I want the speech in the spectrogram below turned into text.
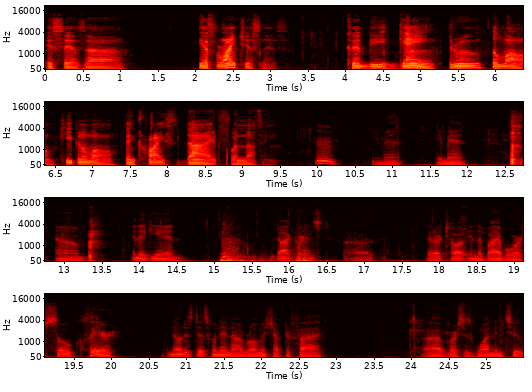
it says, uh, If righteousness could be gained through the law, keeping the law, then Christ died for nothing. Hmm. Amen. Amen. um, and again, doctrines uh, that are taught in the Bible are so clear. Notice this one in uh, Romans chapter 5, uh, verses 1 and 2.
